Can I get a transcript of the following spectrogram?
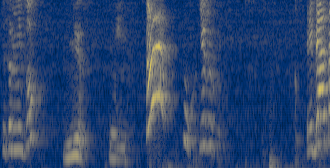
Ты там не сдох? Нет, я жив. Ух, я жив. Ребята,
